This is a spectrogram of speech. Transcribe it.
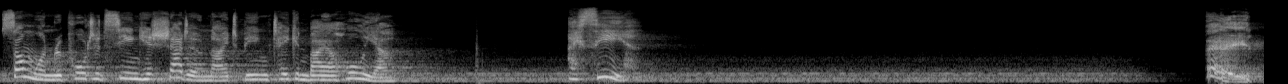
Someone reported seeing his Shadow Knight being taken by Aholia. I see. Hey!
